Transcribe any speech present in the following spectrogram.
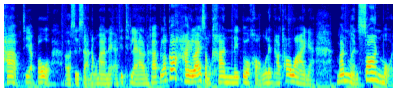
ภาพที่ Apple เอ่อสื่อสารออกมาในอาทิตย์ที่แล้วนะครับ แล้วก็ไฮไลท์สำคัญในตัวของเลนส์ ultra wide เนี่ย มันเหมือนซ่อนโหมด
